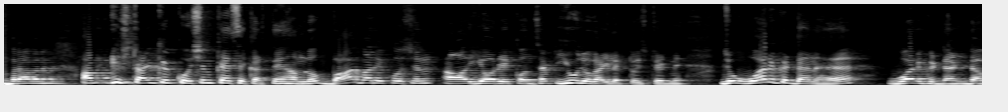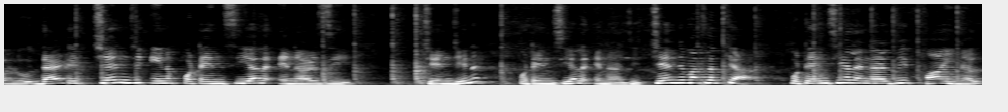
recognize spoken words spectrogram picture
बराबर है। अब इस टाइप के क्वेश्चन कैसे करते हैं हम लोग? बार बार एक क्वेश्चन और एक कॉन्सेप्ट यूज़ होगा इलेक्ट्रोस्टेट में। जो वर्क डन है work done W that is change in potential energy change in potential energy change मतलब क्या? Potential energy final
